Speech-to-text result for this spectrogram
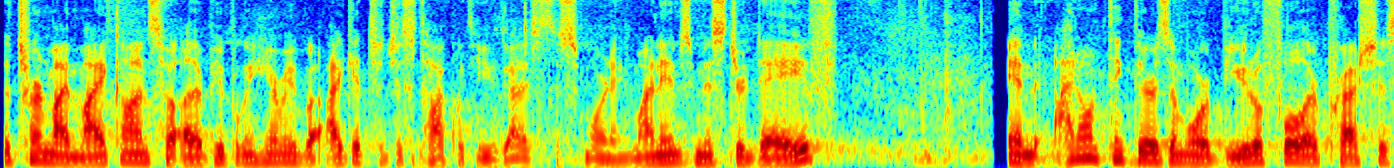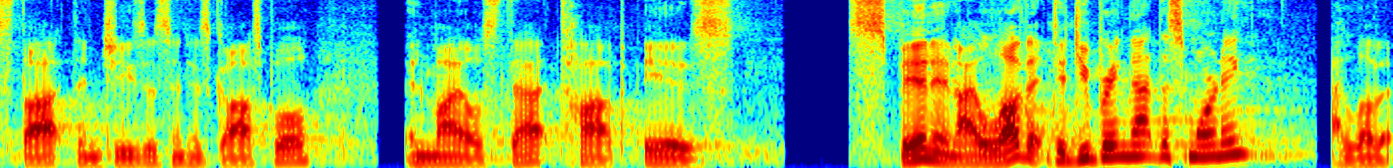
to turn my mic on so other people can hear me, but I get to just talk with you guys this morning. My name's Mr. Dave, and I don't think there's a more beautiful or precious thought than Jesus and his gospel. And Miles, that top is spinning. I love it. Did you bring that this morning? I love it.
